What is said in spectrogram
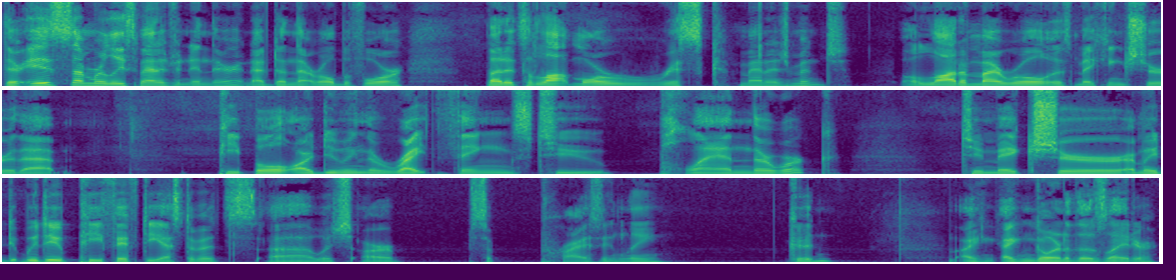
there is some release management in there, and I've done that role before, but it's a lot more risk management. A lot of my role is making sure that people are doing the right things to plan their work, to make sure. I mean, we do P50 estimates, uh, which are surprisingly good. I can, I can go into those later.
